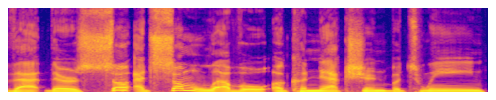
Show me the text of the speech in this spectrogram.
that there's some at some level a connection between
